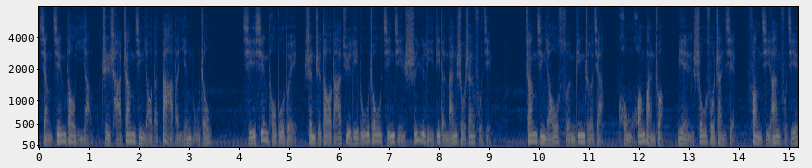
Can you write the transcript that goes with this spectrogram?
像尖刀一样直插张敬尧的大本营泸州，其先头部队甚至到达距离泸州仅仅十余里地的南寿山附近。张敬尧损兵折将，恐慌万状，免收缩战线，放弃安抚街、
